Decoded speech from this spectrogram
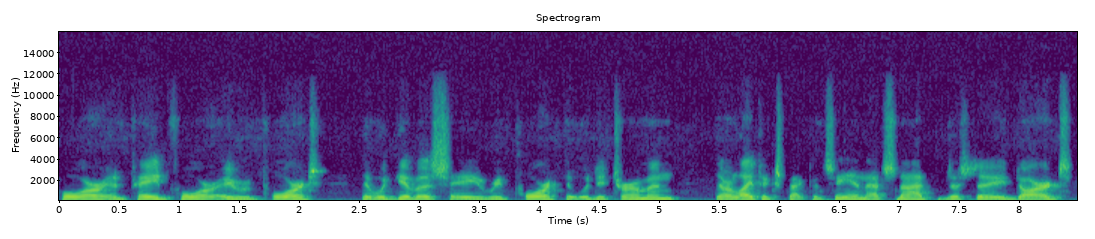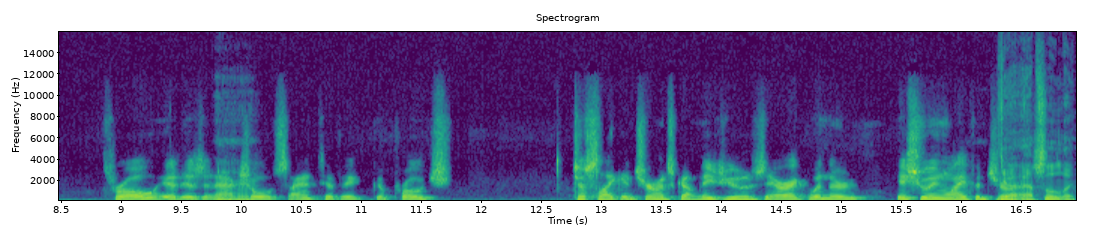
for and paid for a report that would give us a report that would determine their life expectancy. And that's not just a dart throw, it is an mm-hmm. actual scientific approach, just like insurance companies use, Eric, when they're issuing life insurance. Yeah, absolutely.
